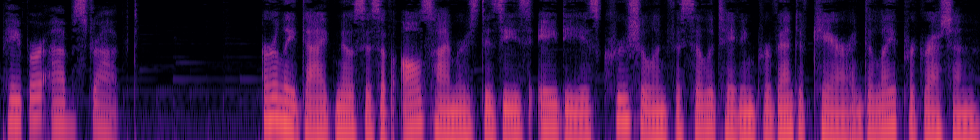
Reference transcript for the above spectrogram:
Paper abstract Early diagnosis of Alzheimer's disease AD is crucial in facilitating preventive care and delay progression.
